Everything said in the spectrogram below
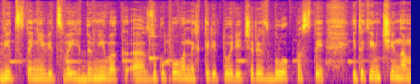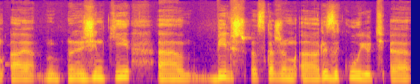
відстані від своїх домівок е, з окупованих територій через блокпости. І таким чином е, е, жінки е, більш, скажімо, е, ризикують, е,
